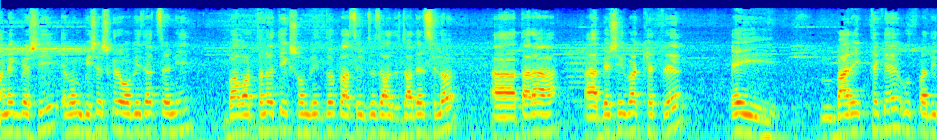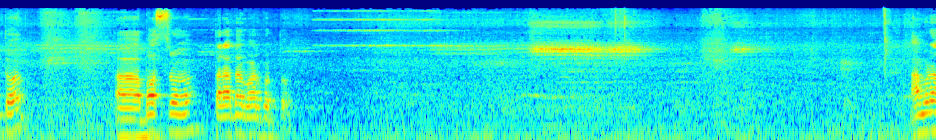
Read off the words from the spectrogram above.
অনেক বেশি এবং বিশেষ করে অভিজাত শ্রেণি বা অর্থনৈতিক সমৃদ্ধ প্রাচুর্য যাদের ছিল তারা বেশিরভাগ ক্ষেত্রে এই বারিক থেকে উৎপাদিত বস্ত্র তারা ব্যবহার করত। আমরা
